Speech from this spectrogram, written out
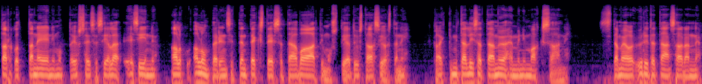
tarkoittaneeni, mutta jos ei se siellä esiinny alun perin sitten teksteissä tämä vaatimus tietyistä asioista, niin kaikki mitä lisätään myöhemmin niin maksaa, niin sitä me yritetään saada ne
